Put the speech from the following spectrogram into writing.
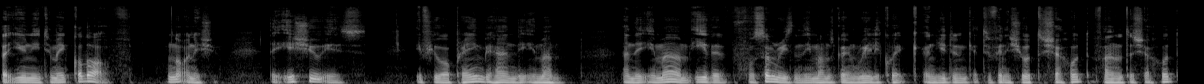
that you need to make qada of. Not an issue. The issue is if you are praying behind the imam and the imam either for some reason the imam's going really quick and you didn't get to finish your tashahhud, final tashahhud,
